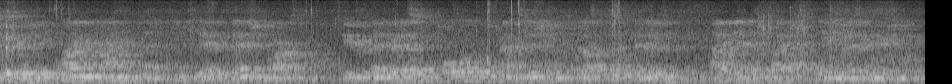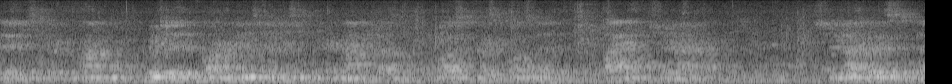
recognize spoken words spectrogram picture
with a timeline and detailed benchmarks to address all transitional justice pillars identified in Resolution 3001, which, as the Foreign Minister recently reminded us, was responsible by Sri Lanka. Sri Lanka's uh,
